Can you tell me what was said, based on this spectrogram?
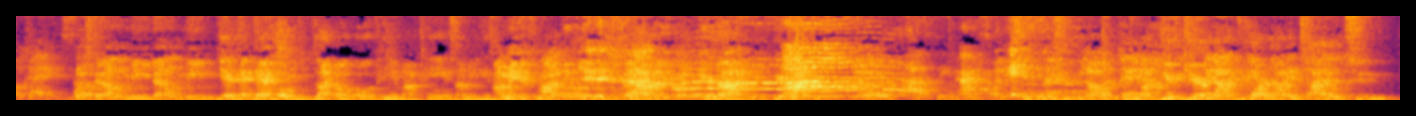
Okay, so but still, that don't mean that don't mean Yeah, that that whole you- like oh oh if he in my pants, I'm in his. I'm in his pocket. No. Yeah, exactly, bro. You're not. You're not. Ah, yeah. I seen that. It's funny. And, and it's, no, because like you, you're not, you are not entitled to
